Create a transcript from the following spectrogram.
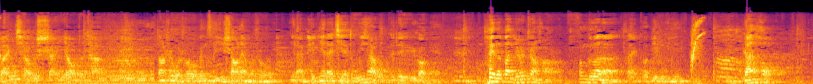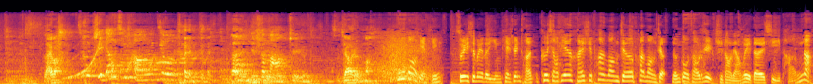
顽强闪耀的他。当时我说，我跟子怡商量，我说你来配音来解读一下我们的这个预告片。嗯，配的半截正好，峰哥呢在隔壁录音。啊，然后来吧。水到渠成就。对对，那人家是这个自家人嘛。播报点评：虽是为了影片宣传，可小编还是盼望着盼望着能够早日吃到两位的喜糖呢。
